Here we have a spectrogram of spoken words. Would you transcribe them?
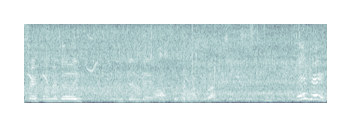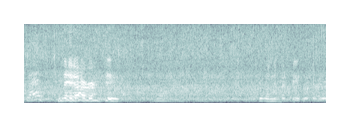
stripe on their belly. And then they also don't have butts. They're very fast. They are, aren't they? You're one of my favorite guy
